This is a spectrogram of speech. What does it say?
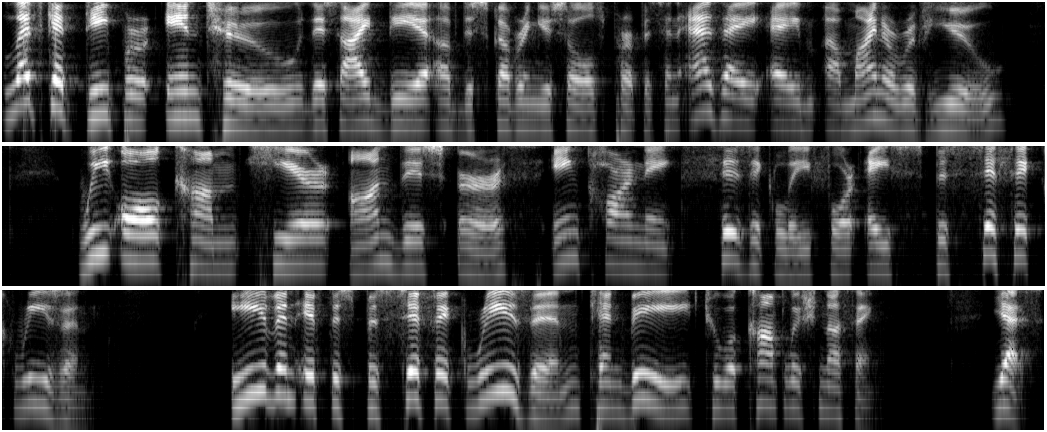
let's get deeper into this idea of discovering your soul's purpose. And as a, a, a minor review, we all come here on this earth, incarnate physically for a specific reason, even if the specific reason can be to accomplish nothing. Yes,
